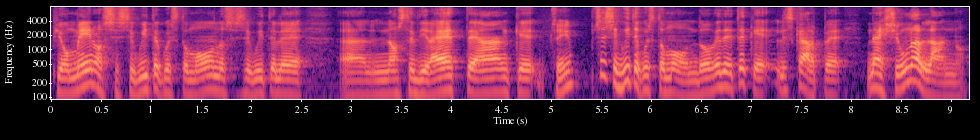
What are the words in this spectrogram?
più o meno se seguite questo mondo, se seguite le, eh, le nostre dirette anche, sì. se seguite questo mondo vedete che le scarpe ne esce una all'anno,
